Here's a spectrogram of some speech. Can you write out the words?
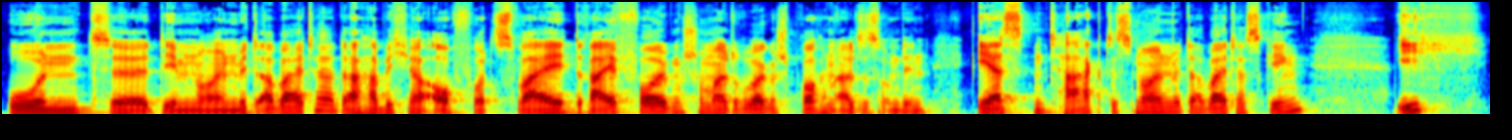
und äh, dem neuen Mitarbeiter. Da habe ich ja auch vor zwei, drei Folgen schon mal drüber gesprochen, als es um den ersten Tag des neuen Mitarbeiters ging. Ich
